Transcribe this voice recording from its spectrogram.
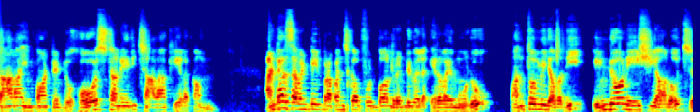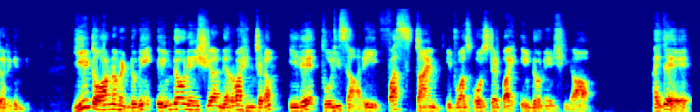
చాలా ఇంపార్టెంట్ హోస్ట్ అనేది చాలా కీలకం. అండర్ సెవెంటీన్ ప్రపంచ కప్ ఫుట్బాల్ రెండు వేల ఇరవై మూడు పంతొమ్మిదవది ఇండోనేషియాలో జరిగింది. ఈ టోర్నమెంటుని ఇండోనేషియా నిర్వహించడం ఇదే తొలిసారి. First time it was hosted by Indonesia అయితే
